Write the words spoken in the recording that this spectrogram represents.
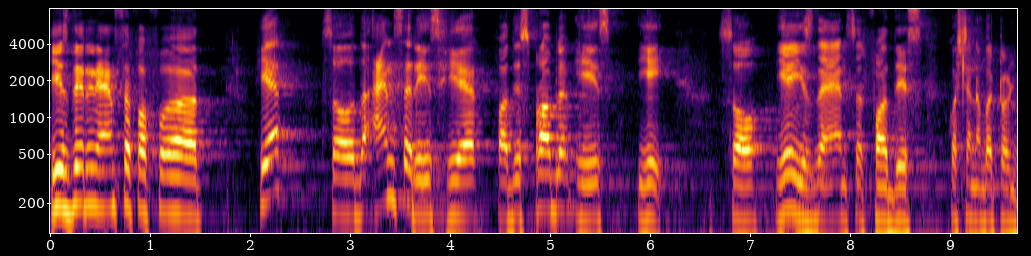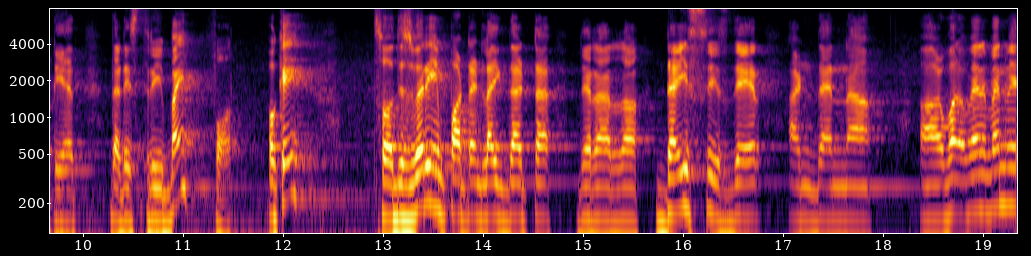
is there an answer for uh, here so the answer is here for this problem is a. So a is the answer for this question number 20th that is 3 by 4 okay? So this is very important like that uh, there are uh, dice is there and then uh, uh, when, when we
